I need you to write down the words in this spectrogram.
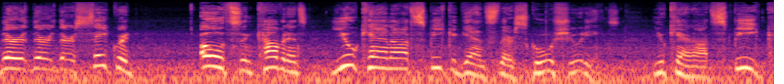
they're they're they're sacred oaths and covenants. You cannot speak against their school shootings. You cannot speak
